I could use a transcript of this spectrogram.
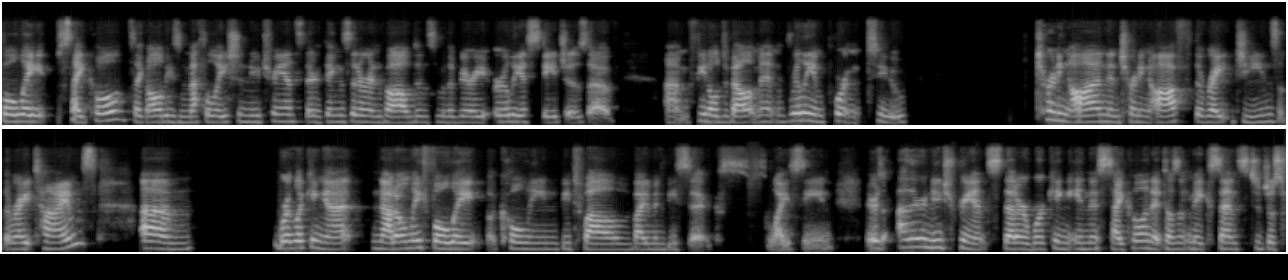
folate cycle. It's like all these methylation nutrients. There are things that are involved in some of the very earliest stages of um, fetal development, really important to turning on and turning off the right genes at the right times. Um, we're looking at not only folate, but choline, B12, vitamin B6, glycine. There's other nutrients that are working in this cycle, and it doesn't make sense to just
